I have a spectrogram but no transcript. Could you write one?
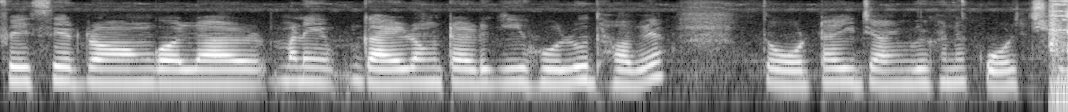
ফেসের রং, গলার মানে গায়ের রঙটা আর কি হলুদ হবে। তো ওটাই জামাইবু এখানে করছিল।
